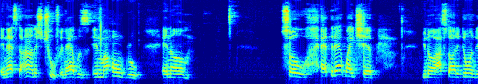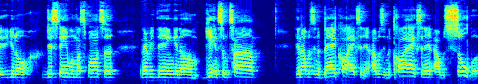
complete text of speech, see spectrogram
And that's the honest truth. And that was in my home group. And um, so after that white chip, you know, I started doing the, you know, just staying with my sponsor and everything and um, getting some time. Then I was in a bad car accident. I was in a car accident. I was sober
